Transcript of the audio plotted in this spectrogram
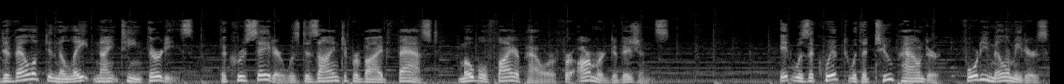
Developed in the late 1930s, the Crusader was designed to provide fast, mobile firepower for armored divisions. It was equipped with a 2-pounder, 40mm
